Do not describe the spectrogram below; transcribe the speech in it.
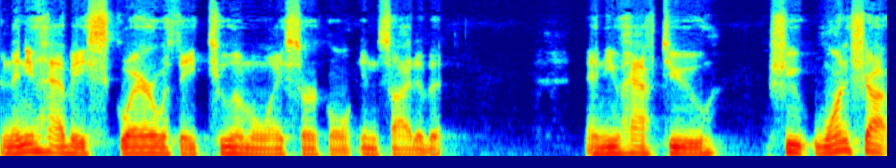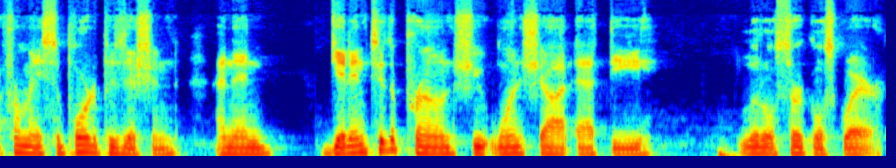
and then you have a square with a two MOA circle inside of it. And you have to shoot one shot from a supported position and then get into the prone, shoot one shot at the little circle square.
